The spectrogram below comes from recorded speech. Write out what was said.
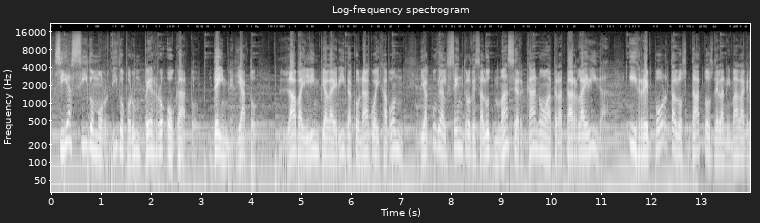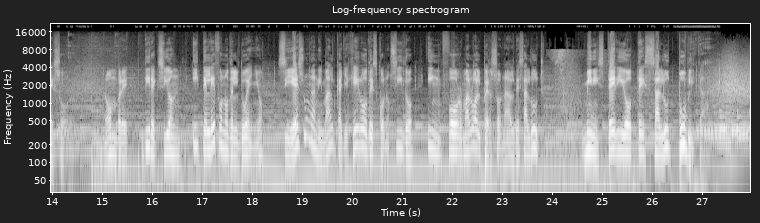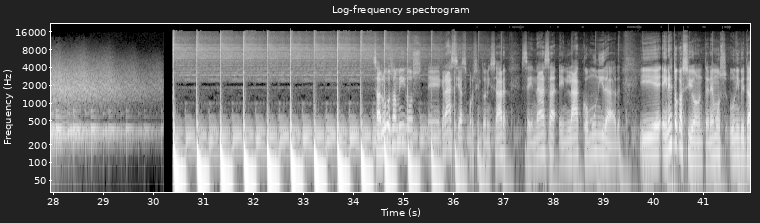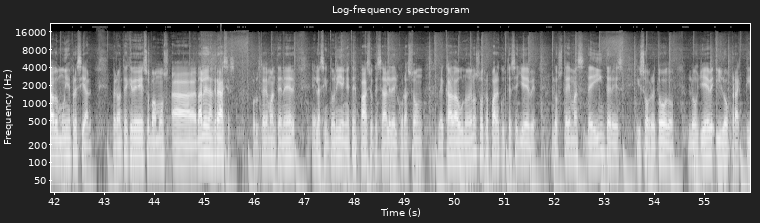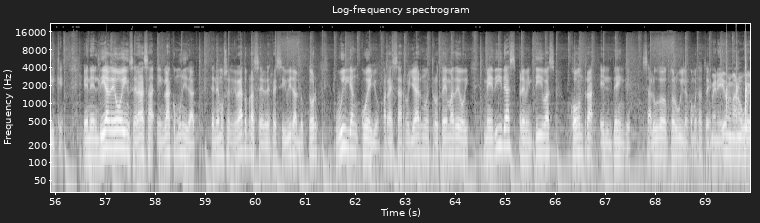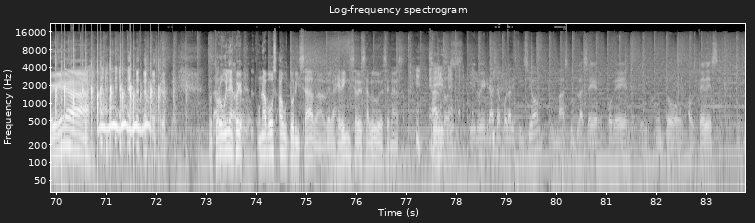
Si has sido mordido por un perro o gato, de inmediato, lava y limpia la herida con agua y jabón y acude al centro de salud más cercano a tratar la herida y reporta los datos del animal agresor, nombre, dirección y teléfono del dueño. Si es un animal callejero o desconocido, infórmalo al personal de salud. Ministerio de Salud Pública. Saludos amigos, eh, gracias por sintonizar Senasa en la comunidad. Y eh, en esta ocasión tenemos un invitado muy especial, pero antes que de eso vamos a darle las gracias por ustedes mantener en la sintonía en este espacio que sale del corazón de cada uno de nosotros para que usted se lleve los temas de interés y sobre todo los lleve y lo practique. En el día de hoy en Senasa, en la comunidad, tenemos el grato placer de recibir al doctor William Cuello para desarrollar nuestro tema de hoy, medidas preventivas contra el dengue. Saludos, doctor William, ¿cómo está usted? Bienvenido, mi hermano Wea. Doctor William Coyo, una voz autorizada de la gerencia de salud de Senasa. Carlos y Luis, gracias por la distinción. Más que un placer poder, eh, junto a ustedes,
